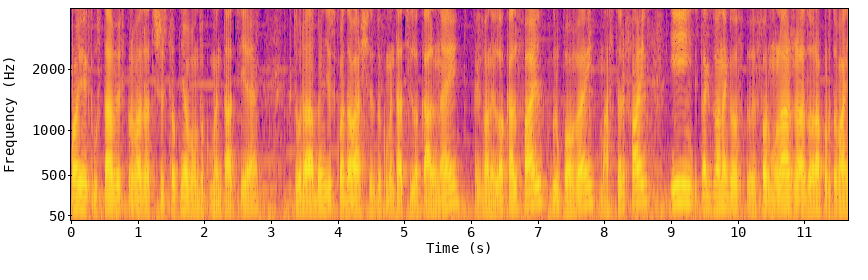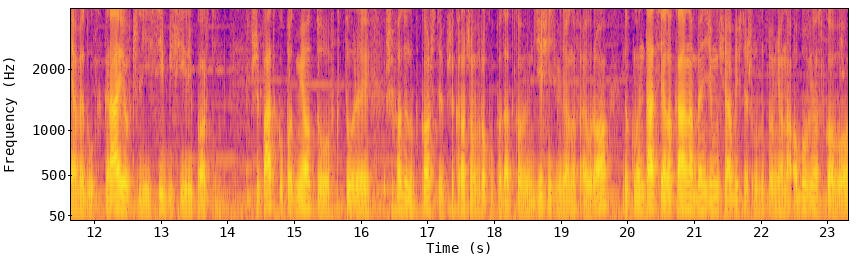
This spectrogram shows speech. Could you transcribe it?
Projekt ustawy wprowadza trzystopniową dokumentację, która będzie składała się z dokumentacji lokalnej. Tak local file, grupowej, master file i z tak zwanego formularza do raportowania według krajów, czyli CBC reporting. W przypadku podmiotów, których przychody lub koszty przekroczą w roku podatkowym 10 milionów euro, dokumentacja lokalna będzie musiała być też uzupełniona obowiązkowo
